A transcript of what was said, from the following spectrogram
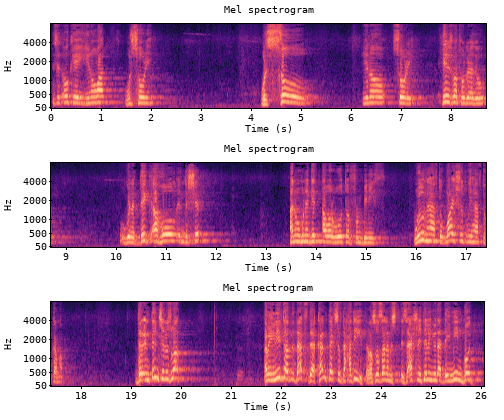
They said, okay, you know what? We're sorry. We're so, you know, sorry. Here's what we're going to do. We're going to dig a hole in the ship and we're going to get our water from beneath. We don't have to. Why should we have to come up? Their intention is what? I mean, you need to, that's the context of the hadith. Rasulullah is, is actually telling you that they mean good.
